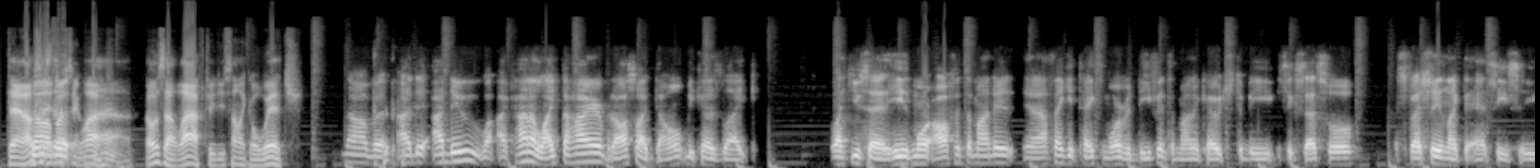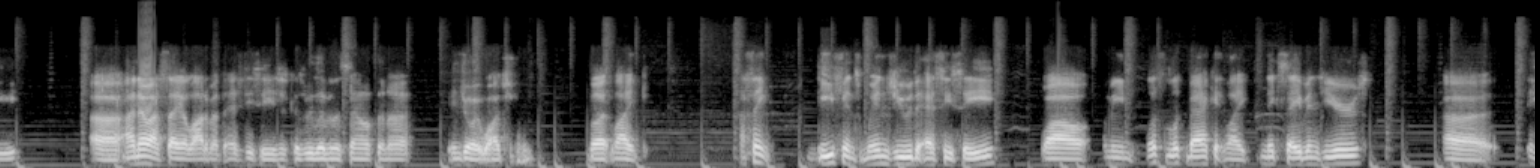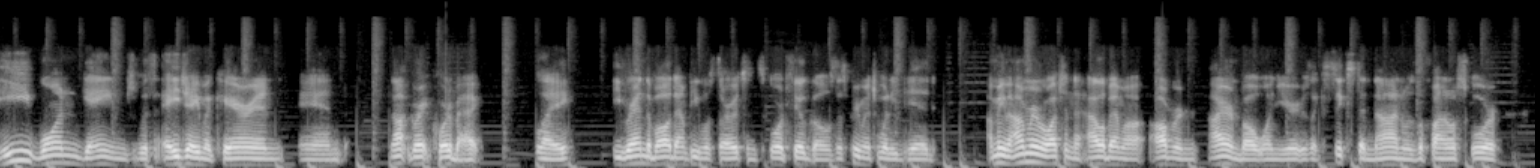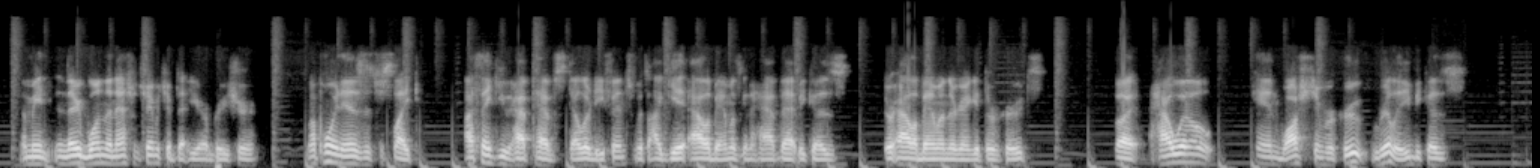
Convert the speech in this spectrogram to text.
Damn, that was No, an but- interesting laugh. That was that laugh, dude. You sound like a witch. No, but I do. I do. I kind of like the hire, but also I don't because, like, like you said, he's more offensive minded, and I think it takes more of a defensive minded coach to be successful, especially in like the SEC. Uh, I know I say a lot about the SEC just because we live in the South and uh, enjoy watching them, but like, I think defense wins you the SEC. While I mean, let's look back at like Nick Saban's years. Uh, he won games with AJ McCarron and not great quarterback play. He ran the ball down people's throats and scored field goals. That's pretty much what he did. I mean, I remember watching the Alabama Auburn Iron Bowl one year. It was like six to nine was the final score. I mean, and they won the national championship that year. I'm pretty sure. My point is, it's just like I think you have to have stellar defense, which I get Alabama's going to have that because they're Alabama and they're going to get the recruits. But how well can Washington recruit really? Because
